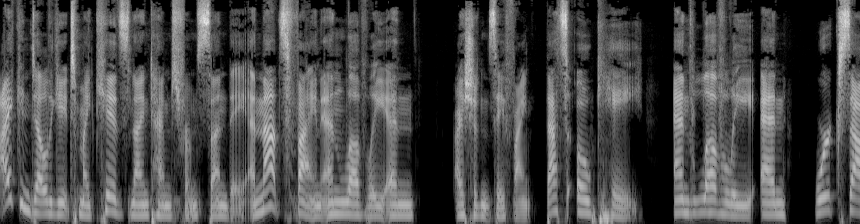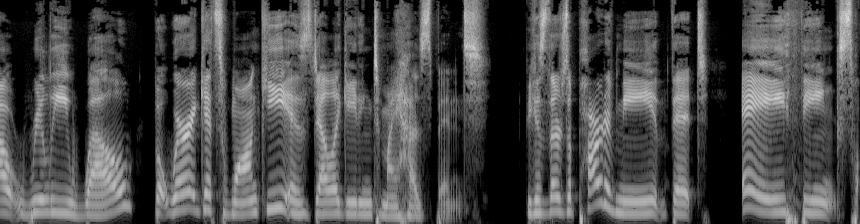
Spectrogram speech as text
I can delegate to my kids nine times from Sunday, and that's fine and lovely. And I shouldn't say fine, that's okay and lovely and works out really well. But where it gets wonky is delegating to my husband because there's a part of me that a thinks well,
